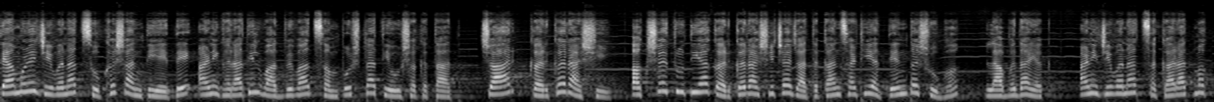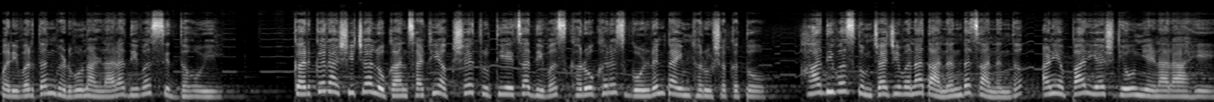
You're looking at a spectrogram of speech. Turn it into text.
त्यामुळे जीवनात सुखशांती येते आणि घरातील वादविवाद संपुष्टात येऊ शकतात. चार कर्क राशी अक्षय तृतीया कर्क राशीच्या जातकांसाठी अत्यंत शुभ लाभदायक आणि जीवनात सकारात्मक परिवर्तन घडवून आणणारा दिवस सिद्ध होईल. कर्क राशीच्या लोकांसाठी अक्षय तृतीयेचा दिवस खरोखरच गोल्डन टाईम ठरू शकतो. हा दिवस तुमच्या जीवनात आनंदच आनंद आणि अपार यश घेऊन येणारा आहे.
